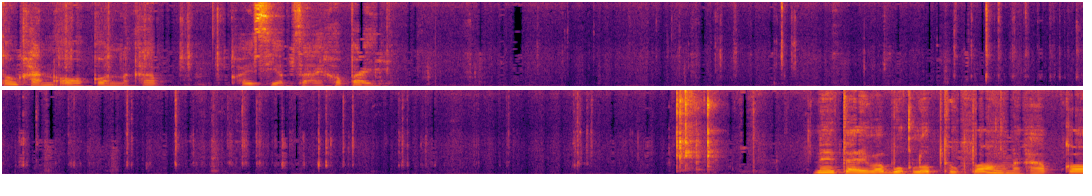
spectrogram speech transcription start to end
ต้องขันออกก่อนนะครับ ค่อยเสียบสายเข้าไป แน่ใจว่าบวกลบถูกต้องนะครับ ก็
